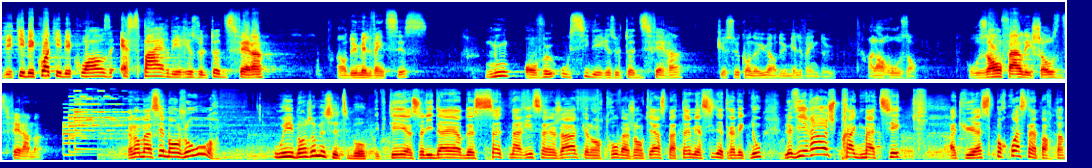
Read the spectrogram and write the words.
Les Québécois, Québécoises espèrent des résultats différents en 2026. Nous, on veut aussi des résultats différents que ceux qu'on a eus en 2022. Alors, osons. Osons faire les choses différemment. Manon Massé, bonjour. Oui, bonjour, M. Thibault. Député euh, solidaire de Sainte-Marie-Saint-Jacques que l'on retrouve à Jonquière ce matin. Merci d'être avec nous. Le virage pragmatique à QS, pourquoi c'est important?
